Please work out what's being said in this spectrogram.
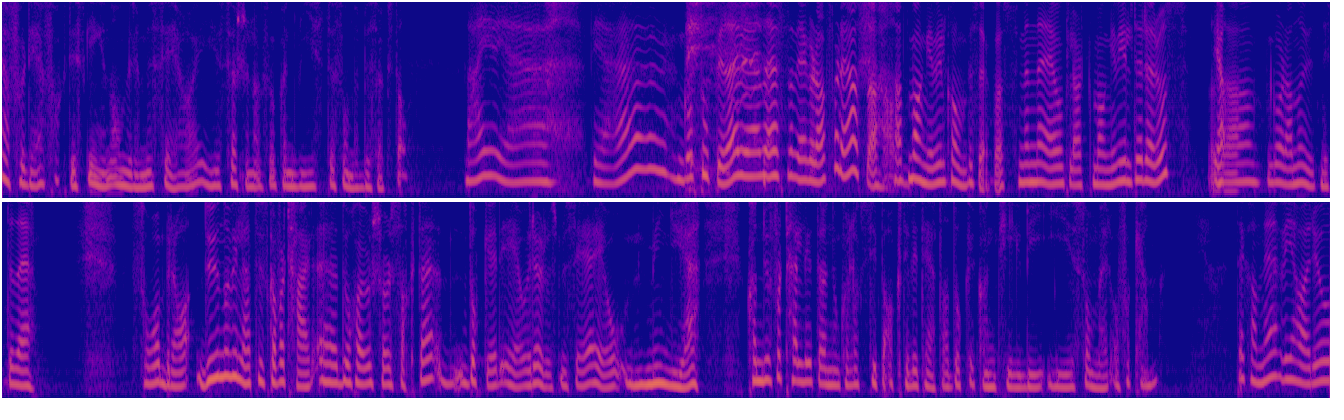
Ja, for det er faktisk ingen andre museer i Sør-Trøndelag som kan vise til sånne besøkstall? Nei, vi er, vi er godt oppi der, vi er det, så vi er glad for det. altså. At mange vil komme og besøke oss. Men det er jo klart mange vil til Røros, og ja. da går det an å utnytte det. Så bra. Du, nå vil jeg at du skal fortelle. Eh, du har jo sjøl sagt det. Dere er jo Rørosmuseet er jo mye. Kan du fortelle litt om hva slags type aktiviteter dere kan tilby i sommer, og for hvem? Det kan jeg. Vi har jo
